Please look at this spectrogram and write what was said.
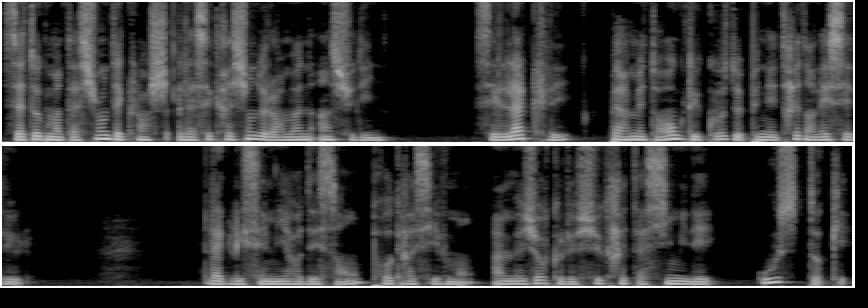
Cette augmentation déclenche la sécrétion de l'hormone insuline. C'est la clé permettant au glucose de pénétrer dans les cellules. La glycémie redescend progressivement à mesure que le sucre est assimilé ou stocké.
